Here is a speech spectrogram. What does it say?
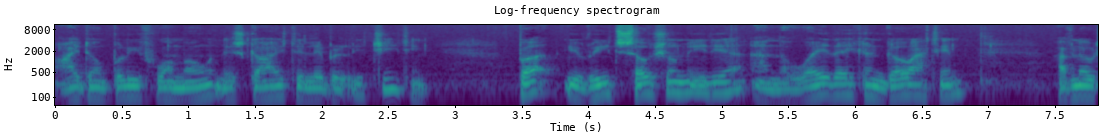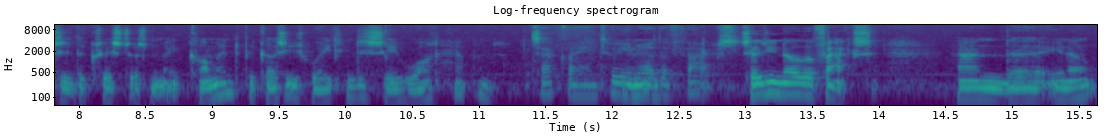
I don't believe for one moment this guy's deliberately cheating. But you read social media and the way they can go at him, I've noted that Chris doesn't make comment because he's waiting to see what happens. Exactly, until you mm. know the facts. Until you know the facts. And, uh, you know,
